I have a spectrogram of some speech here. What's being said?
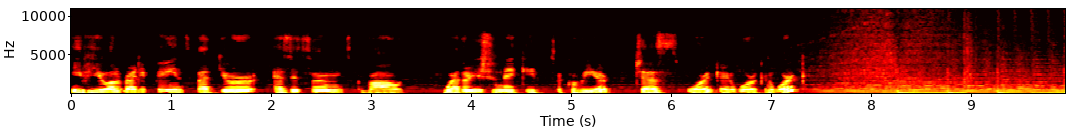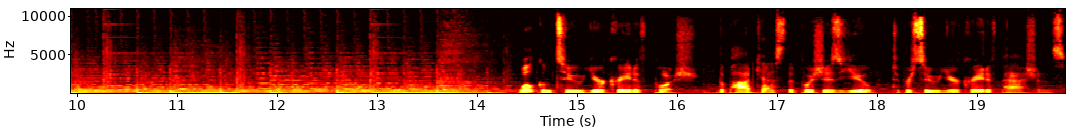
If you already paint but you're hesitant about whether you should make it a career, just work and work and work. Welcome to Your Creative Push, the podcast that pushes you to pursue your creative passions.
